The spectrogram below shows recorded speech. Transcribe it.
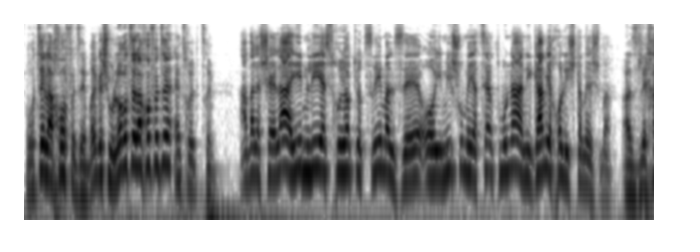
רוצה לאכוף את זה. ברגע שהוא לא רוצה לאכוף את זה, אין זכויות יוצרים. אבל השאלה, האם לי יש זכויות יוצרים על זה, או אם מישהו מייצר תמונה, אני גם יכול להשתמש בה. אז לך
